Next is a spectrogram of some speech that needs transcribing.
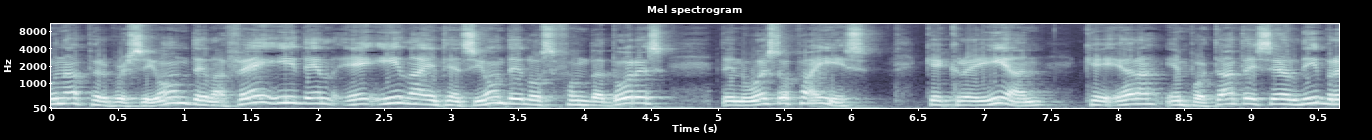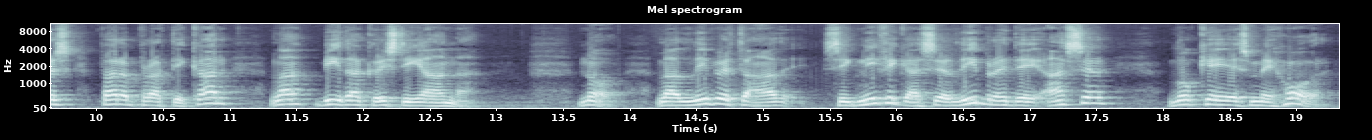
una perversión de la fe y, de, y la intención de los fundadores de nuestro país que creían que era importante ser libres para practicar la vida cristiana. No, la libertad significa ser libre de hacer lo que es mejor,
